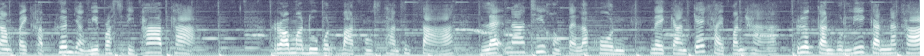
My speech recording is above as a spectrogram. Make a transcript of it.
นำไปขับเคลื่อนอย่างมีประสิทธิภาพค่ะ เรามาดูบทบาทของสถานศึกษา และหน้าที่ของแต่ละคนในการแก้ไขปัญหาเรื่องการบูลลี่กันนะคะ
